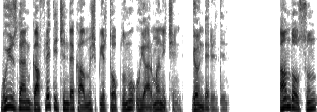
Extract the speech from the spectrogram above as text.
bu yüzden gaflet içinde kalmış bir toplumu uyarman için gönderildin. Andolsun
